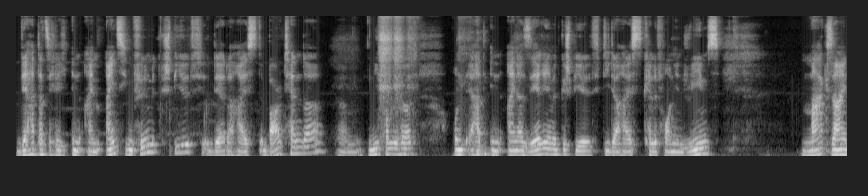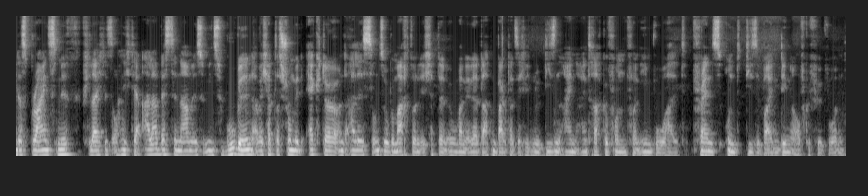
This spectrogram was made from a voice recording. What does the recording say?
Der hat tatsächlich in einem einzigen Film mitgespielt, der da heißt Bartender, ähm, nie von gehört. Und er hat in einer Serie mitgespielt, die da heißt Californian Dreams. Mag sein, dass Brian Smith vielleicht jetzt auch nicht der allerbeste Name ist, um ihn zu googeln, aber ich habe das schon mit Actor und alles und so gemacht und ich habe dann irgendwann in der Datenbank tatsächlich nur diesen einen Eintrag gefunden von ihm, wo halt Friends und diese beiden Dinge aufgeführt wurden.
